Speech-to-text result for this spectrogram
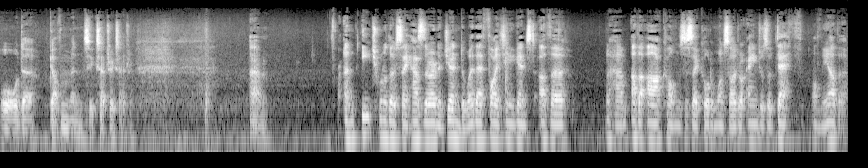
order, government, etc., etc and each one of those say has their own agenda where they're fighting against other um, other archons as they call on one side or angels of death on the other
